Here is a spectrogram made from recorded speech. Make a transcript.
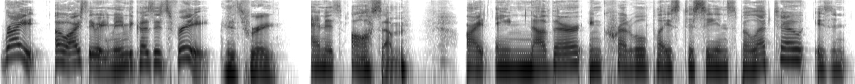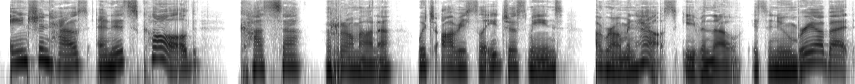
Right. Oh, I see what you mean because it's free It's free. and it's awesome. All right. Another incredible place to see in Spoleto is an ancient house and it's called Casa Romana, which obviously just means a Roman house, even though it's in Umbria, but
